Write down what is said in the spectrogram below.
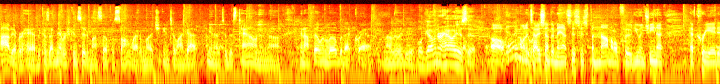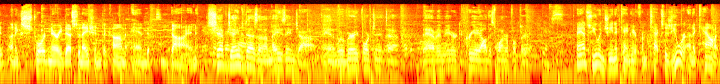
I've ever had because I never considered myself a songwriter much until I got, you know, to this town and uh, and I fell in love with that craft, and I really did. Well, Governor, how is it? Oh, I want to tell you something, man. This is phenomenal food. You and Gina have created an extraordinary destination to come and dine. Chef James does an amazing job, and we're very fortunate to, to have him here to create all this wonderful food. Yes. Vance, you and Gina came here from Texas. You were an accountant.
